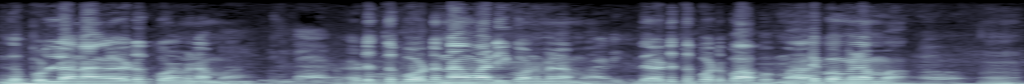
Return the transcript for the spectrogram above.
இது புல்ல நாங்கள் எடுக்கணும் நம்ம. எடுத்து போட்டு நாங்கள் வடிக்கணும் நம்ம. இதை எடுத்து போட்டு பார்ப்போம்? வடிப்போம் நம்ம. ம்.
